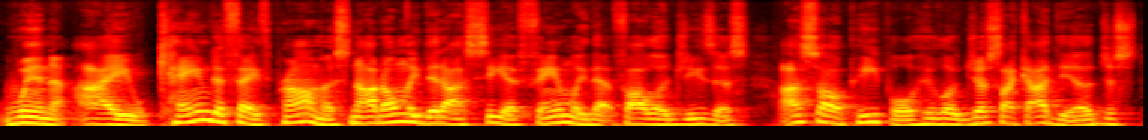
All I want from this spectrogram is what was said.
when I came to Faith Promise, not only did I see a family that followed Jesus, I saw people who looked just like I did, just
